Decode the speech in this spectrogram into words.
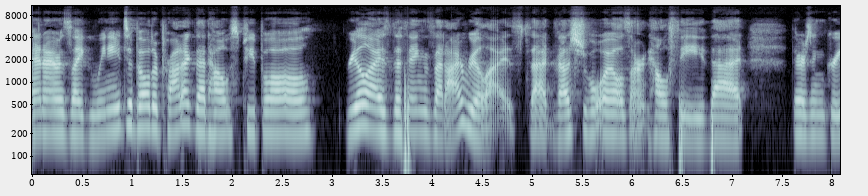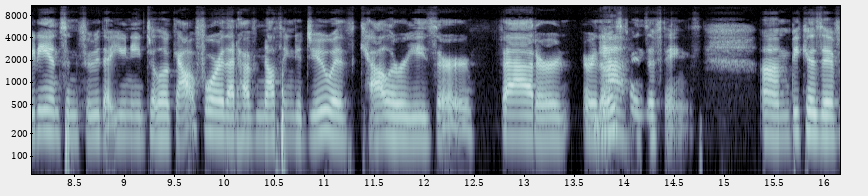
And I was like, we need to build a product that helps people realize the things that I realized that vegetable oils aren't healthy, that there's ingredients in food that you need to look out for that have nothing to do with calories or fat or or those yeah. kinds of things. Um, because if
